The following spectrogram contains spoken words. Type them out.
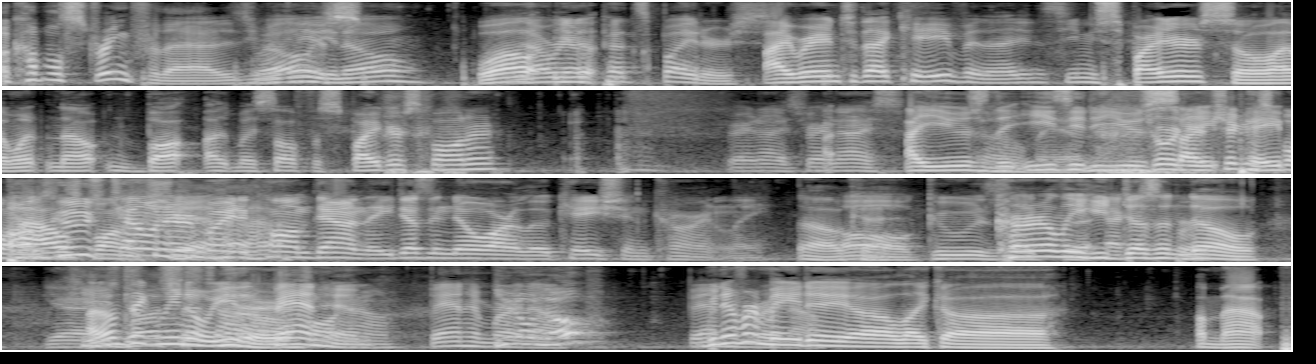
a couple string for that. Is he Well, you s- know. Well, now we're gonna know- pet spiders. I ran to that cave and I didn't see any spiders, so I went out and bought uh, myself a spider spawner. Very nice, very nice. I used the Oh, easy to use Jordan, your site chicken spawn- PayPal. Goo's telling shit. everybody to calm down that he doesn't know our location currently. Oh, okay. Oh, Goo is like Currently, the he doesn't know. Yeah. I don't think we know either. ban Calm him? down. Ban him right now. You don't now. know? Ban we never right made now. a uh, like a a map.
